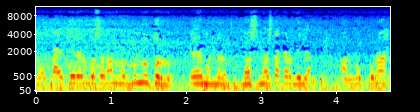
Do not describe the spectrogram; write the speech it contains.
मग काय केलं? आणि मग मी उतरलो. ए म्हटलं बस मी तक्रार दिल्या. आणि मग पुन्हा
